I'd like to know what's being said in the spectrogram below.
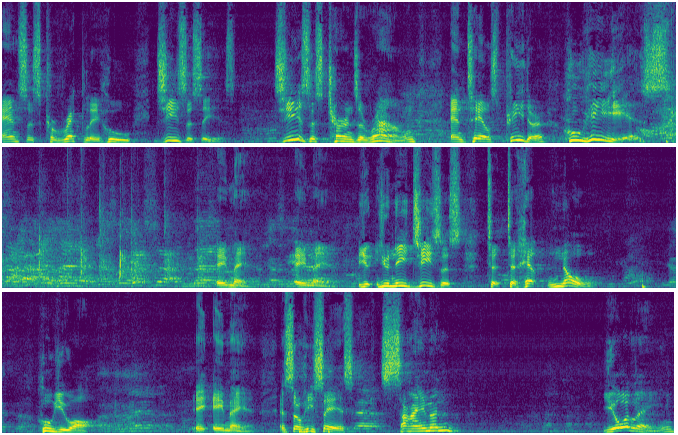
answers correctly who Jesus is, Jesus turns around and tells Peter who he is. Amen. Amen. You, you need Jesus to, to help know who you are. A- amen. And so he says, Simon, your name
